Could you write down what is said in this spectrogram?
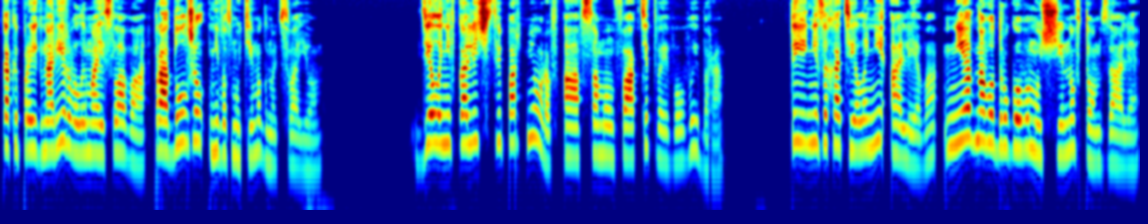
Как и проигнорировал и мои слова, продолжил невозмутимо гнуть свое. Дело не в количестве партнеров, а в самом факте твоего выбора. Ты не захотела ни Олева, ни одного другого мужчину в том зале.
